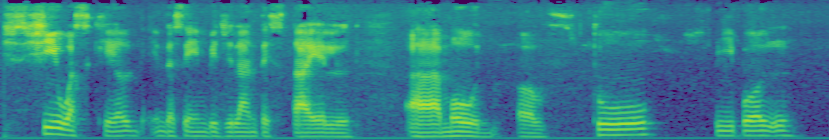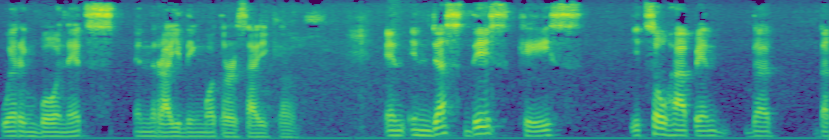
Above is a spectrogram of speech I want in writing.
She was killed in the same vigilante style uh, mode of two people wearing bonnets and riding motorcycles. And in just this case, it so happened that the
